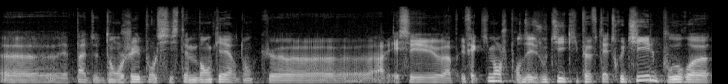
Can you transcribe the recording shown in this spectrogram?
il n'y a pas de danger pour le système bancaire. Donc, et c'est effectivement, je pense des outils qui peuvent être utiles pour euh,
